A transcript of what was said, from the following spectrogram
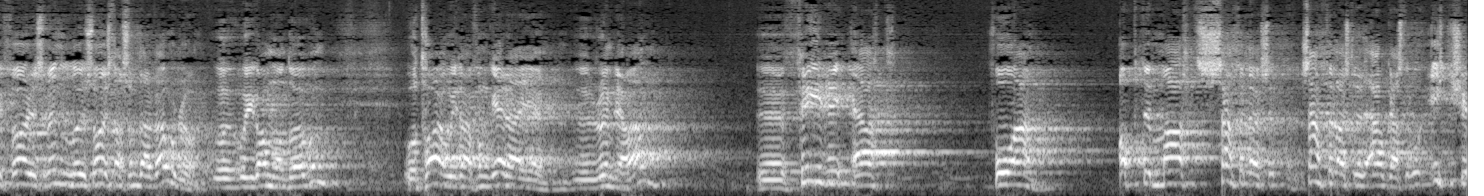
i før i svindel og i sådana som der var og i gamle døven. Og ta og i det fungerar ju rymliga Uh, för at få optimalt samfélagsligt avkast og ikke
